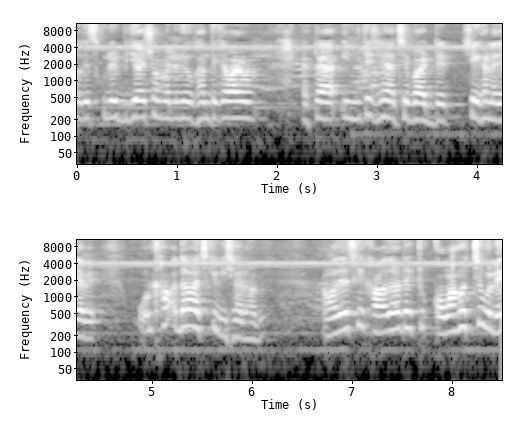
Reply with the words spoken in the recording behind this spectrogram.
ওদের স্কুলের বিজয় সম্মেলনে, ওখান থেকে আবার ওর একটা ইনভিটেশন আছে বার্থডে সেখানে যাবে। ওর খাওয়া দাওয়া আজকে বিশাল হবে। আমাদের আজকে খাওয়া দাওয়াটা একটু কমা হচ্ছে বলে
